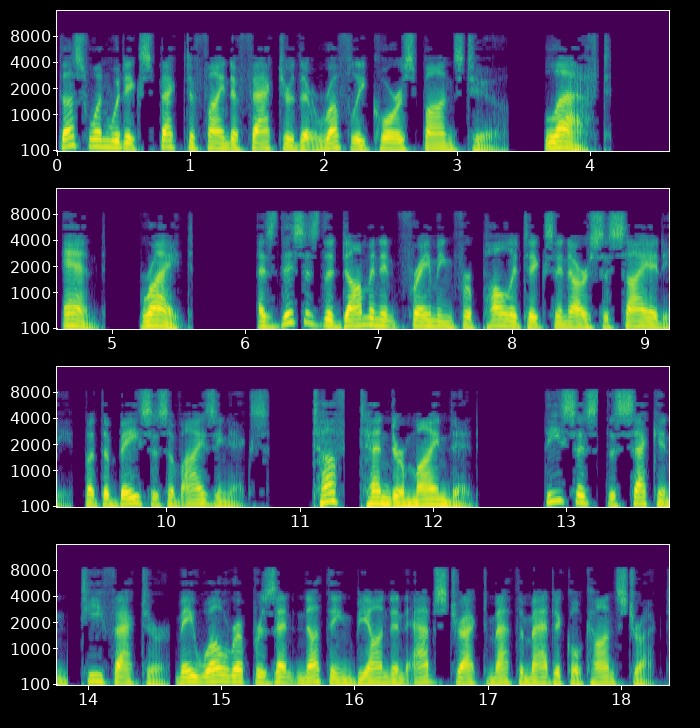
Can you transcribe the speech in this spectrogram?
Thus one would expect to find a factor that roughly corresponds to «left» and «right», as this is the dominant framing for politics in our society, but the basis of Eysenck's «tough, tender-minded» thesis the second, t-factor may well represent nothing beyond an abstract mathematical construct.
